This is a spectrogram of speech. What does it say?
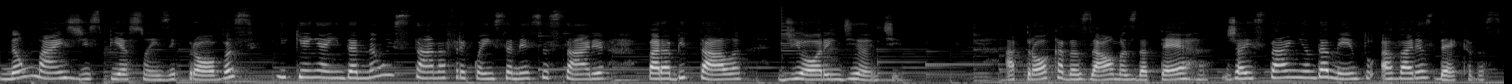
não mais de expiações e provas, e quem ainda não está na frequência necessária para habitá-la de hora em diante. A troca das almas da Terra já está em andamento há várias décadas.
